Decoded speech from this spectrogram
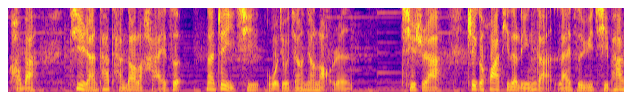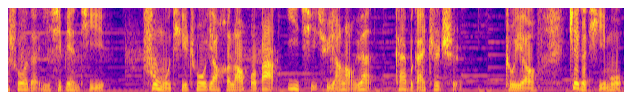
好吧，既然他谈到了孩子，那这一期我就讲讲老人。其实啊，这个话题的灵感来自于《奇葩说》的一期辩题，父母提出要和老伙伴一起去养老院，该不该支持？注意哦，这个题目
